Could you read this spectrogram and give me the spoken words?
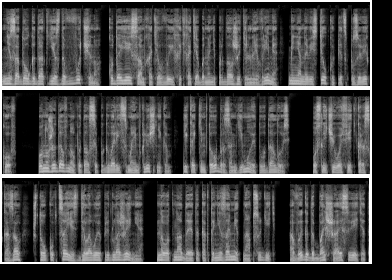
Незадолго до отъезда в Вотчину, куда я и сам хотел выехать хотя бы на непродолжительное время, меня навестил купец Пузовиков. Он уже давно пытался поговорить с моим ключником, и каким-то образом ему это удалось. После чего Федька рассказал, что у купца есть деловое предложение, но вот надо это как-то незаметно обсудить, а выгода большая светит.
